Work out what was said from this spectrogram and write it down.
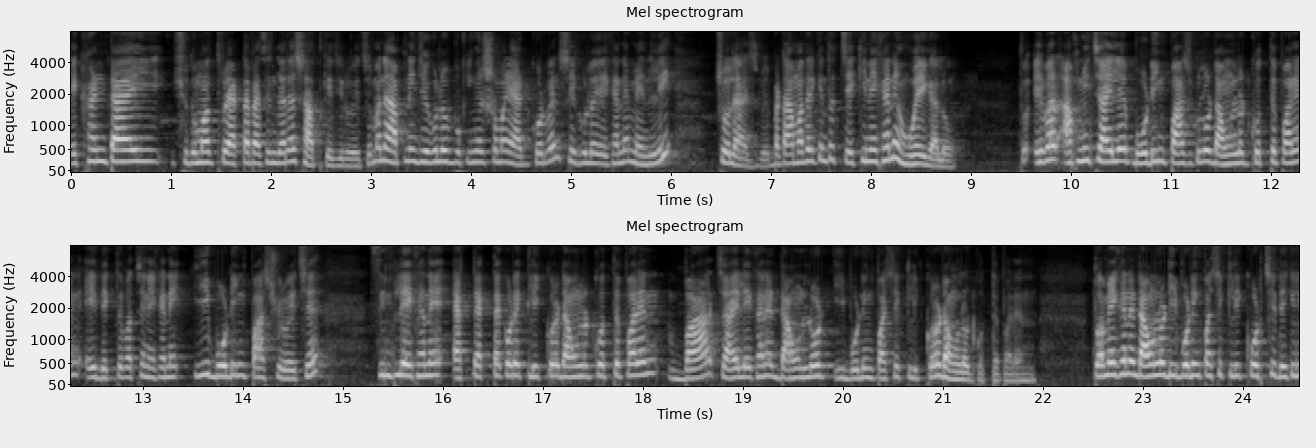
এখানটায় শুধুমাত্র একটা প্যাসেঞ্জারের সাত কেজি রয়েছে। মানে আপনি যেগুলো বুকিংয়ের সময় অ্যাড করবেন, সেগুলো এখানে মেনলি চলে আসবে। বাট আমাদের কিন্তু চেক ইন এখানে হয়ে গেল। তো এবার আপনি চাইলে বোর্ডিং পাসগুলো ডাউনলোড করতে পারেন। এই দেখতে পাচ্ছেন এখানে ই বোর্ডিং পাস রয়েছে। সিম্পলি এখানে একটা একটা করে ক্লিক করে ডাউনলোড করতে পারেন বা চাইলে এখানে ডাউনলোড ই বোর্ডিং পাশে ক্লিক করে ডাউনলোড করতে পারেন। তো আমি এখানে ডাউনলোড ই বোর্ডিং পাশে ক্লিক করছি, দেখি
